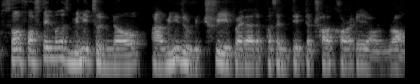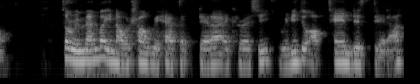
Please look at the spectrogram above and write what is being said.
so for stimulus, we need to know, uh, we need to retrieve whether the person did the trial correctly or wrong. So remember in our trial, we have the data accuracy. We need to obtain this data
